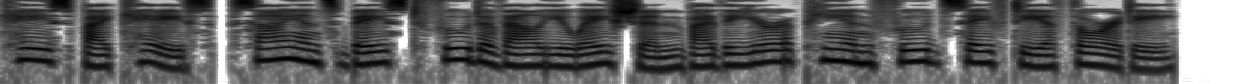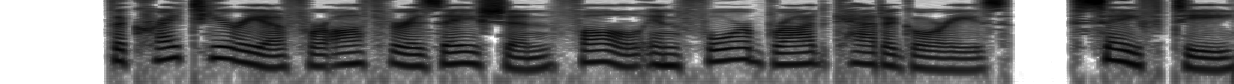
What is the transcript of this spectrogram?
case-by-case, science-based food evaluation by the European Food Safety Authority. The criteria for authorization fall in four broad categories. Safety,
